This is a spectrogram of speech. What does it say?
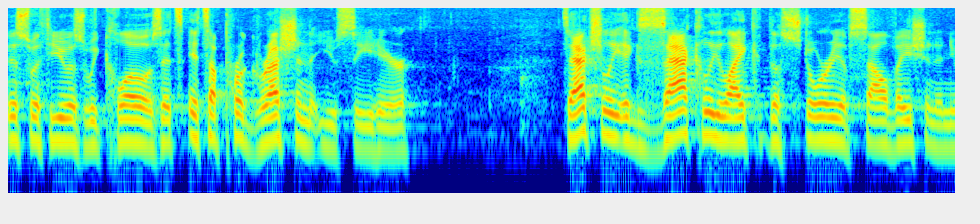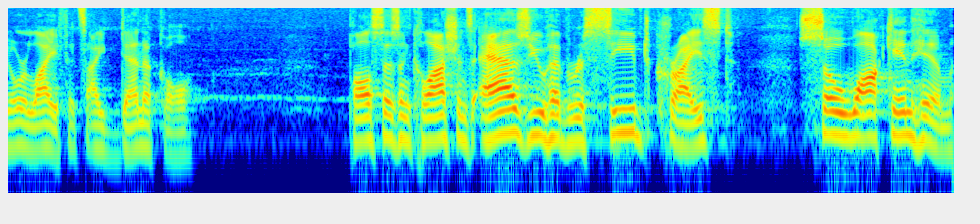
this with you as we close. It's, it's a progression that you see here. It's actually exactly like the story of salvation in your life, it's identical. Paul says in Colossians, as you have received Christ, so walk in him.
